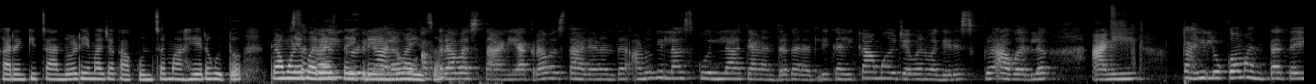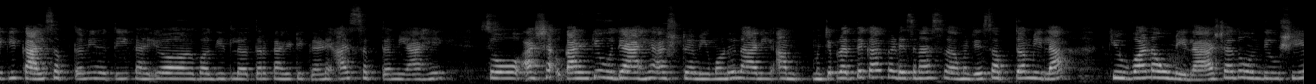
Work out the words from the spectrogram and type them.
कारण की चांदवड हे माझ्या काकूंचं माहेर होतं. त्यामुळे बऱ्याचदा इकडे येणं व्हायचं. वाजता आणि अकरा वाजता आल्यानंतर अणू गेला स्कूलला त्यानंतर घरातली काही कामं जेवण वगैरे सगळं आवरलं. आणि काही लोक म्हणतात आहे की काल सप्तमी होती काही बघितलं तर काही ठिकाणी आज सप्तमी आहे. सो अशा कारण की उद्या आहे अष्टमी म्हणून आणि आम म्हणजे प्रत्येकाकडेच ना स म्हणजे सप्तमीला किंवा नवमीला अशा दोन दिवशी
